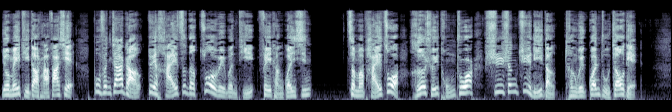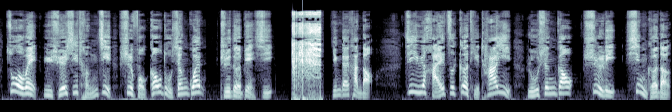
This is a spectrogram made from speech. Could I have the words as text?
有媒体调查发现，部分家长对孩子的座位问题非常关心，怎么排座、和谁同桌、师生距离等成为关注焦点。座位与学习成绩是否高度相关，值得辨析。应该看到，基于孩子个体差异，如身高、视力、性格等，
